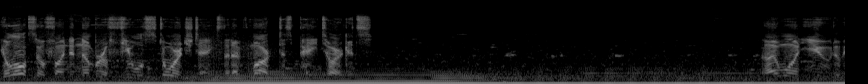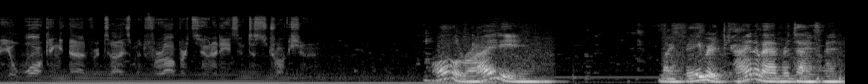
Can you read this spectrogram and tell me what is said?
You'll also find a number of fuel storage tanks that I've marked as pay targets. I want you to be a walking advertisement for opportunities in destruction. Alrighty. My favorite kind of advertisement.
